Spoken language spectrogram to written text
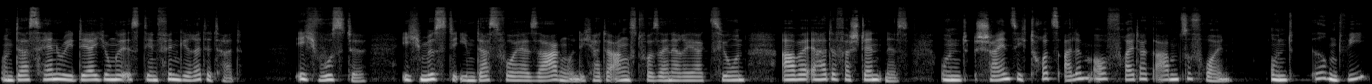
und dass Henry der Junge ist, den Finn gerettet hat. Ich wusste, ich müsste ihm das vorher sagen und ich hatte Angst vor seiner Reaktion, aber er hatte Verständnis und scheint sich trotz allem auf Freitagabend zu freuen. Und irgendwie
